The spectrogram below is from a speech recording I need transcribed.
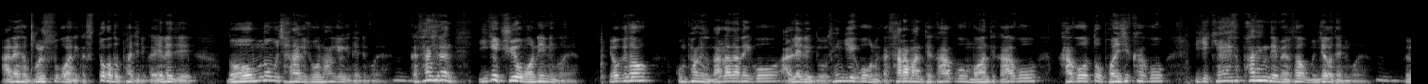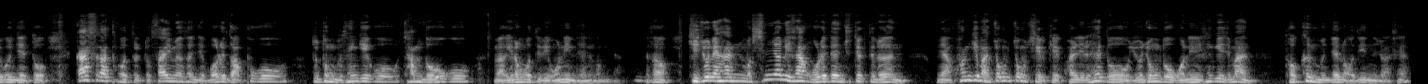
안에서 물 쓰고 하니까 습도가 높아지니까 얘네들이 너무너무 자라기 좋은 환경이 되는 거예요. 그러니까 사실은 이게 주요 원인인 거예요. 여기서 곰팡이도 날아다니고 알레르기도 생기고 그러니까 사람한테 가고 뭐한테 가고 가고 또 번식하고 이게 계속 파생되면서 문제가 되는 거예요. 음. 그리고 이제 또 가스 같은 것들도 쌓이면서 이제 머리도 아프고 두통도 생기고 잠도 오고 막 이런 것들이 원인이 되는 겁니다. 그래서 기존에 한 뭐 10년 이상 오래된 주택들은 그냥 환기만 조금 조금씩 이렇게 관리를 해도 요 정도 원인이 생기지만 더 큰 문제는 어디 있는 줄 아세요?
